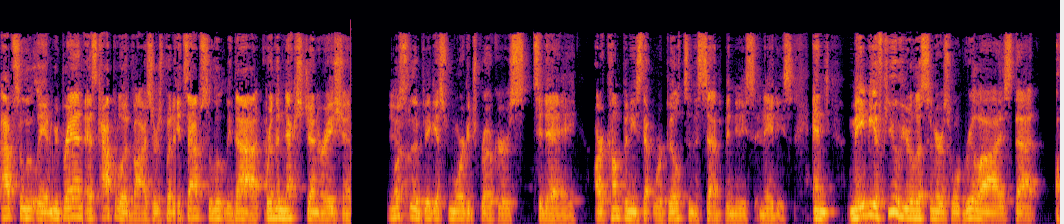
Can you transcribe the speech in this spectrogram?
Absolutely. And we brand as capital advisors, but it's absolutely that. We're the next generation. Yeah. Most of the biggest mortgage brokers today are companies that were built in the 70s and 80s. And maybe a few of your listeners will realize that a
